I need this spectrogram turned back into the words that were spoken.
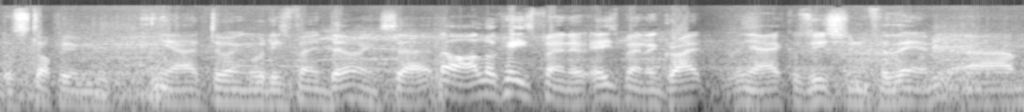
to stop him, you know, doing what he's been doing. So no, look, he's been a, he's been a great you know, acquisition for them. Um,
